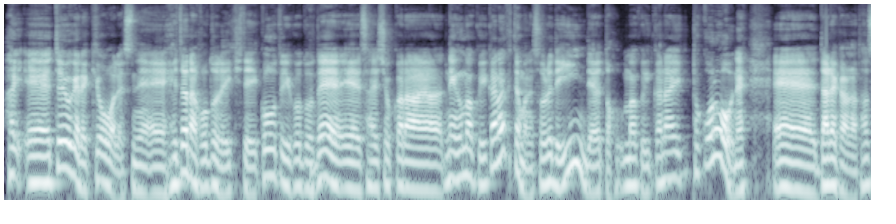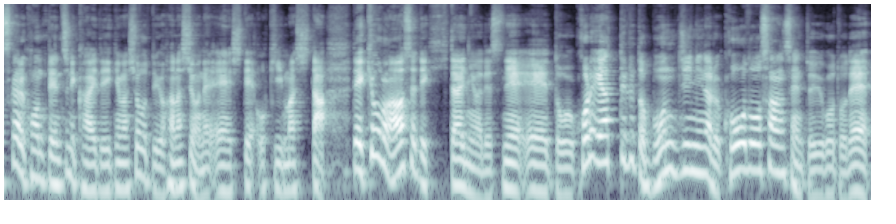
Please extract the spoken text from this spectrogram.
はい、えー、というわけで今日はですね、えー、下手なことで生きていこうということで、えー、最初からね、うまくいかなくてもね、それでいいんだよと、うまくいかないところをね、えー、誰かが助かるコンテンツに変えていきましょうという話をね、えー、しておきました。で、今日の合わせて聞きたいにはですね、えっ、ー、と、これやってると凡人になる行動参戦ということで、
